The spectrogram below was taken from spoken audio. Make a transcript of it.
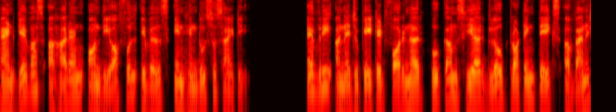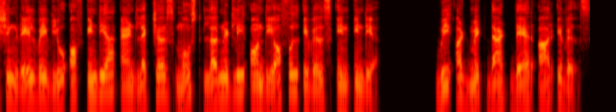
and give us a harangue on the awful evils in Hindu society. Every uneducated foreigner who comes here globe-trotting takes a vanishing railway view of India and lectures most learnedly on the awful evils in India. We admit that there are evils.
